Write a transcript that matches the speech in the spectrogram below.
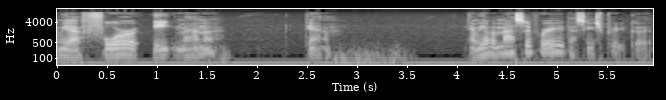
We have 4, 8 mana. Damn. And we have a massive raid? That seems pretty good.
